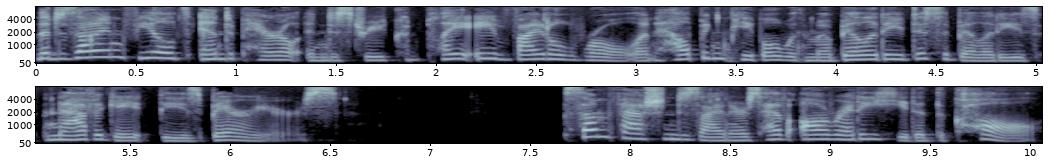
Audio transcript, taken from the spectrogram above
The design fields and apparel industry could play a vital role in helping people with mobility disabilities navigate these barriers. Some fashion designers have already heeded the call.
